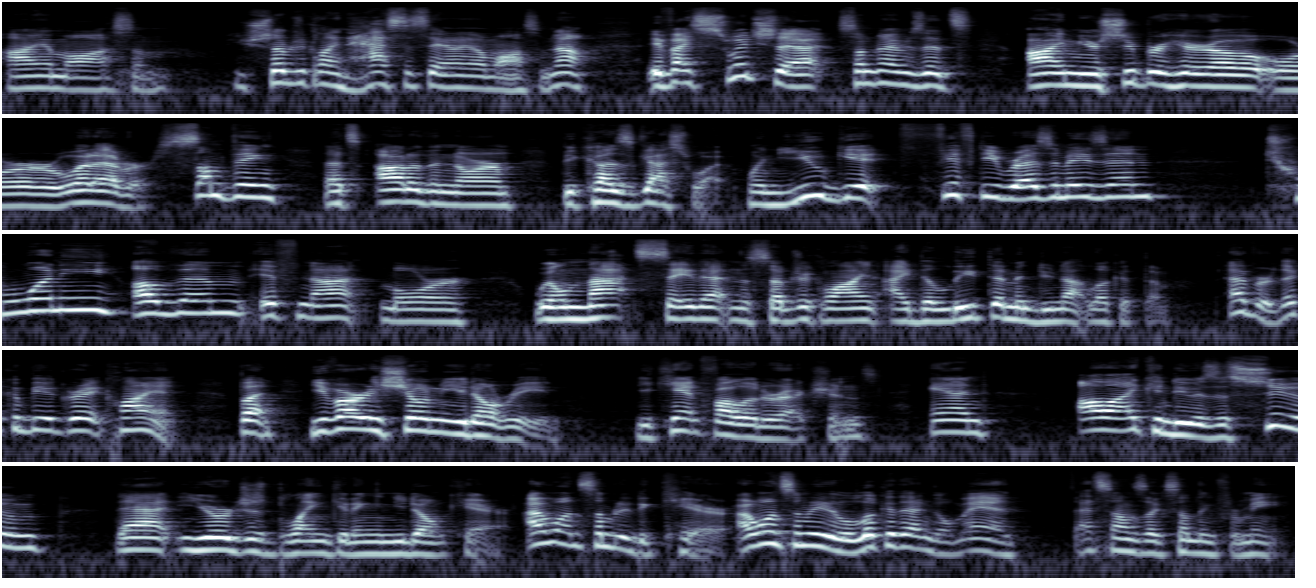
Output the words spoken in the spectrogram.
I am awesome. Your subject line has to say I am awesome. Now, if I switch that, sometimes it's I'm your superhero or whatever. Something that's out of the norm because guess what? When you get 50 resumes in, 20 of them, if not more, will not say that in the subject line. I delete them and do not look at them. Ever. They could be a great client, but you've already shown me you don't read. You can't follow directions. And all I can do is assume that you're just blanketing and you don't care. I want somebody to care. I want somebody to look at that and go, man, that sounds like something for me.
